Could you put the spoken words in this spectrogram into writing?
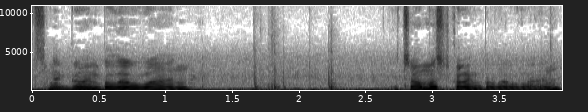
It's not going below 1. It's almost going below 1.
